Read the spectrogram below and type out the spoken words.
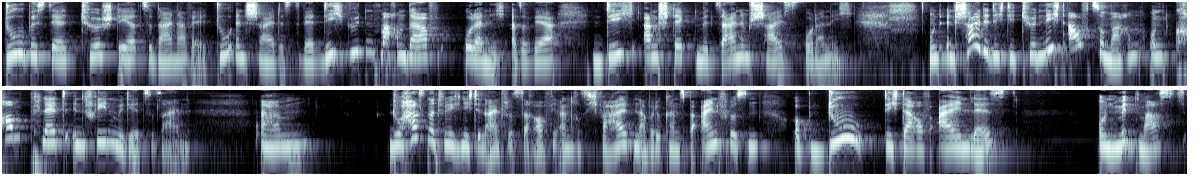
Du bist der Türsteher zu deiner Welt. Du entscheidest, wer dich wütend machen darf oder nicht. Also wer dich ansteckt mit seinem Scheiß oder nicht. Und entscheide dich, die Tür nicht aufzumachen und komplett in Frieden mit dir zu sein. Ähm, du hast natürlich nicht den Einfluss darauf, wie andere sich verhalten, aber du kannst beeinflussen, ob du dich darauf einlässt und mitmachst,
